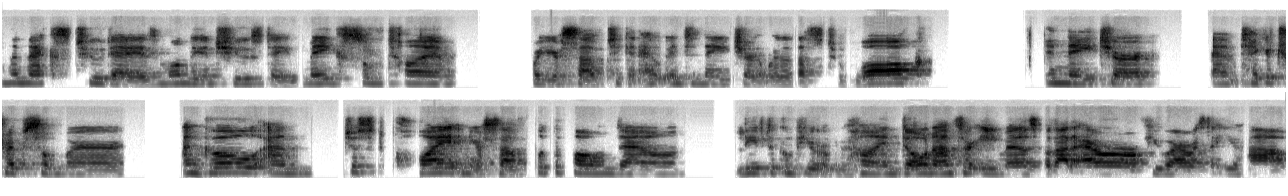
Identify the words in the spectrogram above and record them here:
in the next two days, Monday and Tuesday, make some time for yourself to get out into nature, whether that's to walk in nature and take a trip somewhere and go and just quieten yourself, put the phone down, leave the computer behind, don't answer emails for that hour or a few hours that you have,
